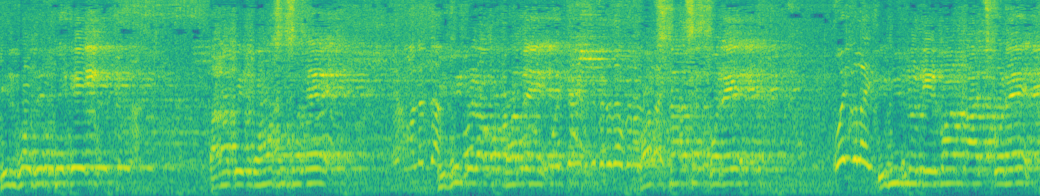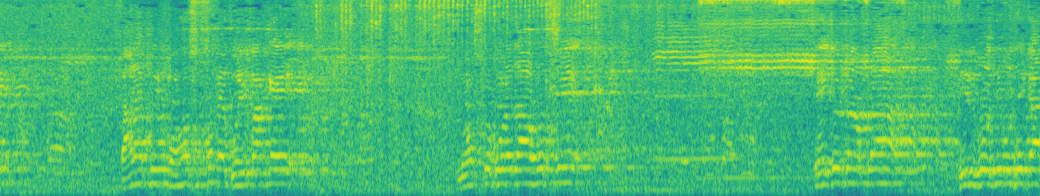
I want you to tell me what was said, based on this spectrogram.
দীর্ঘদিন থেকেই তারাপীঠ মহাশ্মশানে বিভিন্ন রকম ভাবে কনস্ট্রাকশন করে, বিভিন্ন নির্মাণ কাজ করে তারাপীঠ মহাশ্মশানের গরিমাকে নষ্ট করে দেওয়া হচ্ছে। সেই জন্য আমরা দীর্ঘদিন থেকে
